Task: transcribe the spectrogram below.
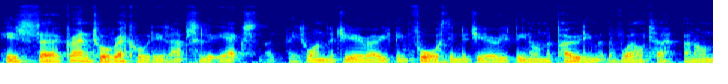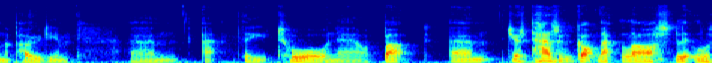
his uh, Grand Tour record is absolutely excellent. He's won the Giro, he's been fourth in the Giro, he's been on the podium at the Vuelta and on the podium um, at the Tour now, but um, just hasn't got that last little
